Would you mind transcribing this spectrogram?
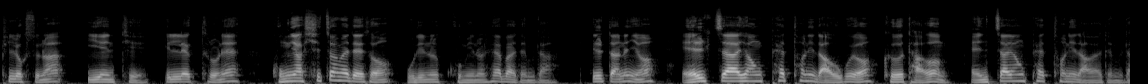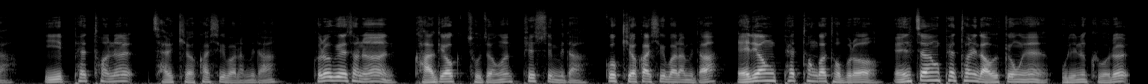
필력수나 ENT, 일렉트론의 공략 시점에 대해서 우리는 고민을 해봐야 됩니다. 일단은요. L자형 패턴이 나오고요. 그 다음 N자형 패턴이 나와야 됩니다. 이 패턴을 잘 기억하시기 바랍니다. 그러기 위해서는 가격 조정은 필수입니다. 꼭 기억하시기 바랍니다. L형 패턴과 더불어 N자형 패턴이 나올 경우에 우리는 그거를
